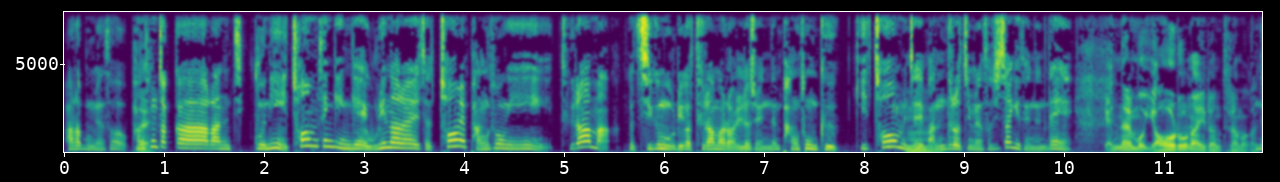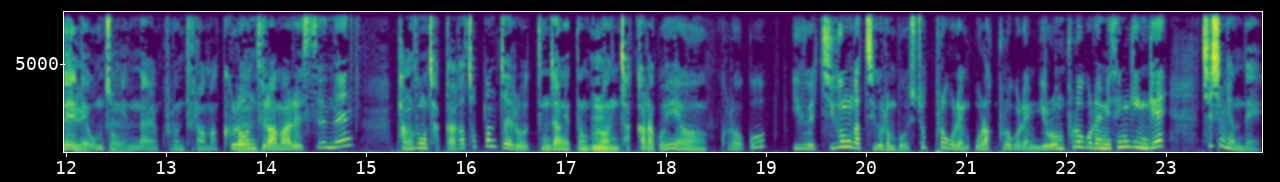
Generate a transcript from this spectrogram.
알아보면서 네. 방송 작가라는 직군이 처음 생긴 게 우리나라에 이제 처음에 방송이 드라마 그러니까 지금 우리가 드라마로 알려져 있는 방송극이 처음 이제 음. 만들어지면서 시작이 됐는데 옛날 뭐 여로나 이런 드라마 같이. 네네, 엄청 네. 옛날 그런 드라마. 그런 네. 드라마를 쓰는 방송 작가가 첫 번째로 등장했던 그런 음. 작가라고 해요. 그러고 이후에 지금 같이 그런 뭐 쇼 프로그램, 오락 프로그램, 이런 프로그램이 생긴 게 70년대.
